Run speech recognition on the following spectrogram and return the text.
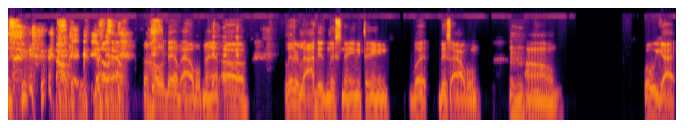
Okay, the whole album. the whole damn album, man. Uh, literally, I didn't listen to anything but this album. Mhm. Um, what we got?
